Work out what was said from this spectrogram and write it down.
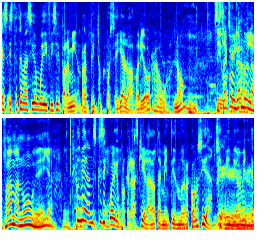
es- este tema ha sido muy difícil para mí. Repito, pues ella lo abrió, Raúl, ¿no? Se Digo, está sí, colgando claro. de la fama, ¿no? De ella. Pues mira, no es que se cuelgue, porque la verdad es que Yolanda también es muy reconocida, definitivamente.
